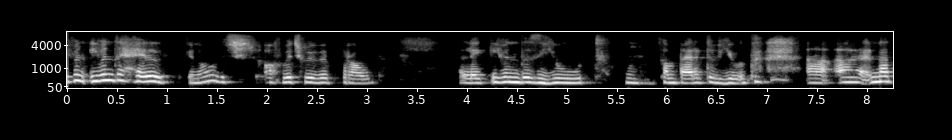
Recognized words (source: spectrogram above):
even even the health, you know, which of which we were proud, like even this youth, hmm, comparative youth, uh, uh, not,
